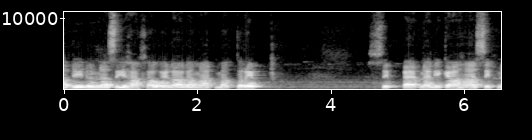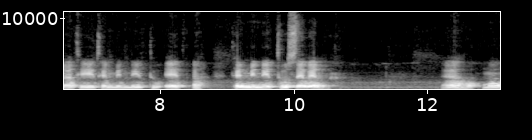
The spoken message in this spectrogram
ัดดีนุนนาซีฮะเข้าเวลาละหมาดมักริบ 18นาฬิกา50 นาที 10 minute to 8อะ10 minute to 7นะ6โมง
